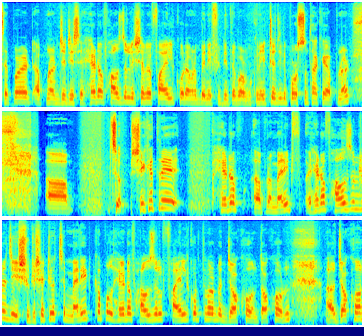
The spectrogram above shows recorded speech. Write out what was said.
সেপারেট আপনার যেটি সে হেড অফ হাউস হিসেবে ফাইল করে, আমরা বেনিফিট নিতে পারব কিনা? এটা যদি প্রশ্ন থাকে আপনার সেক্ষেত্রে হেড অফ আপনার ম্যারিড হেড অফ হাউস হোল্ডের যে ইস্যুটি সেটি হচ্ছে married couple head of household file করতে পারবে যখন, তখন যখন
